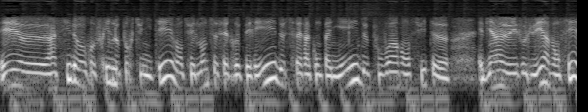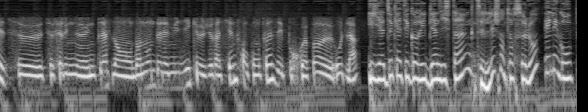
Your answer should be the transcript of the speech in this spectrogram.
et euh, ainsi leur offrir l'opportunité éventuellement de se faire repérer, de se faire accompagner, de pouvoir ensuite euh, eh bien euh, évoluer, avancer, et de se, de se faire une, une place dans, dans le monde de la musique euh, jurassienne, franc-comtoise et pourquoi pas euh, au-delà. Il y a deux catégories bien distinctes, les chanteurs solos et les groupes.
